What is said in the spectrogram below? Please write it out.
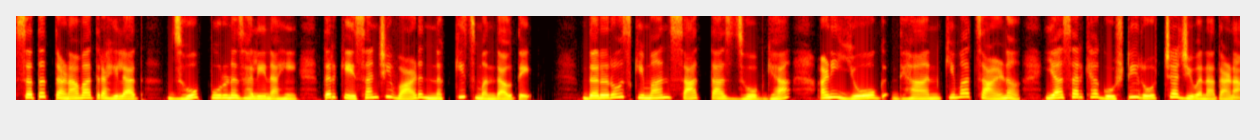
सतत तणावात राहिलात झोप पूर्ण झाली नाही तर केसांची वाढ नक्कीच मंदावते. दररोज किमान सात तास झोप घ्या आणि योग ध्यान किंवा चालणं यासारख्या गोष्टी रोजच्या जीवनात आणा.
